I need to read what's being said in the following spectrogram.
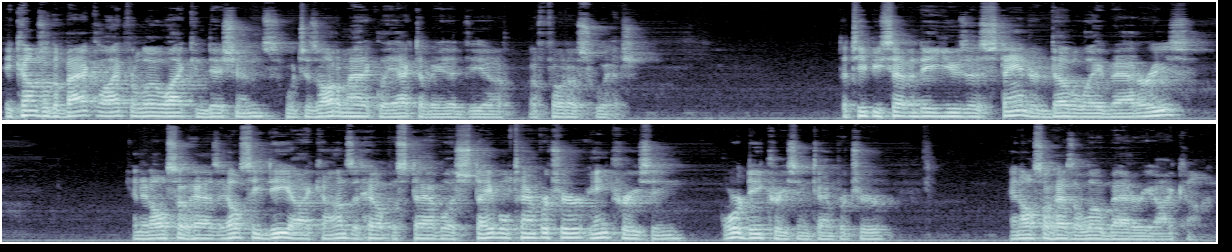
It comes with a backlight for low light conditions, which is automatically activated via a photo switch. The TP7D uses standard AA batteries, and it also has LCD icons that help establish stable temperature, increasing or decreasing temperature, and also has a low battery icon.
